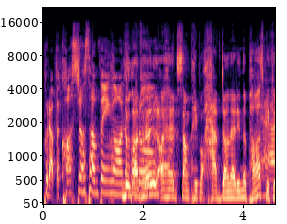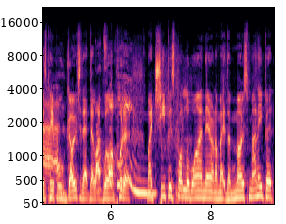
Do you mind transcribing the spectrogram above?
put up the cost or something on Look, a I've heard it. I heard some people have done that in the past because people go to that. They're like, That's "Well, the I'll put a, my cheapest bottle of wine there, and I'll make the most money." But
